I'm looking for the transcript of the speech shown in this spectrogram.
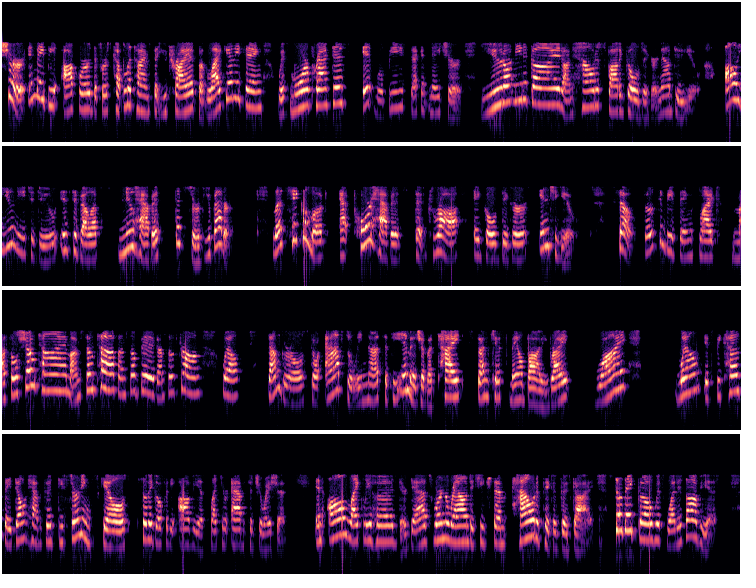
Sure, it may be awkward the first couple of times that you try it, but like anything, with more practice, it will be second nature. You don't need a guide on how to spot a gold digger, now do you? All you need to do is develop new habits that serve you better. Let's take a look at poor habits that draw a gold digger into you. So those can be things like muscle showtime, I'm so tough, I'm so big, I'm so strong. Well, some girls go absolutely nuts at the image of a tight, sun-kissed male body, right? Why? Well, it's because they don't have good discerning skills, so they go for the obvious, like your ab situation. In all likelihood, their dads weren't around to teach them how to pick a good guy, so they go with what is obvious.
